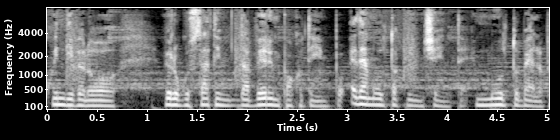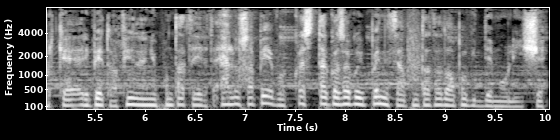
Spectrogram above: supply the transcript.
quindi ve lo, ve lo gustate in, davvero in poco tempo ed è molto avvincente, è molto bello perché, ripeto, alla fine di ogni puntata direte, eh lo sapevo, questa cosa qui, poi inizia la puntata dopo vi demolisce,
